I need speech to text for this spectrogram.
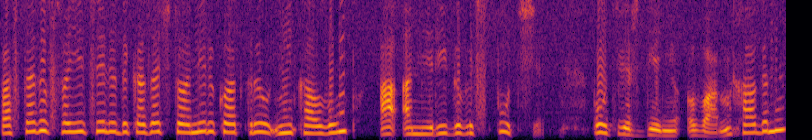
поставил своей целью доказать, что Америку открыл не Колумб, а Америго Веспуччи. По утверждению Варнхагена,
